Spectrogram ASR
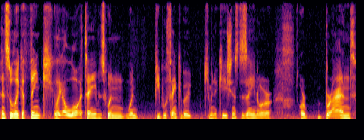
And so like I think like a lot of times when when people think about communications design or or brand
